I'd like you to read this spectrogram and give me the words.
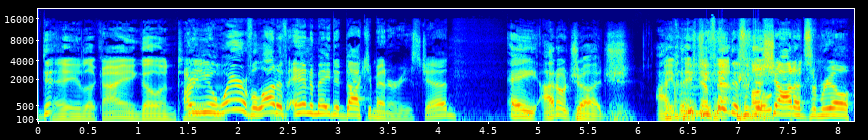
Did, Hey, look, I ain't going to. are you aware of a lot of animated documentaries, Jed? Hey, I don't judge. I They think picked you think that this was boat? just shot on some real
